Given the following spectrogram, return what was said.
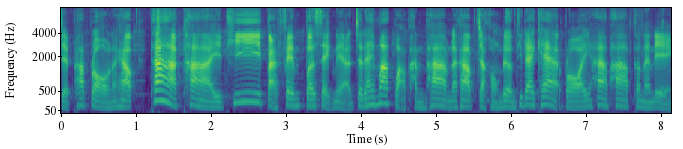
17 ภาพ RAW นะครับ ถ้าหากถ่ายที่ 8 เฟรม per sec เนี่ยจะได้มากกว่าพันภาพนะครับ จากของเดิมที่ได้แค่ 105 ภาพเท่านั้นเอง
